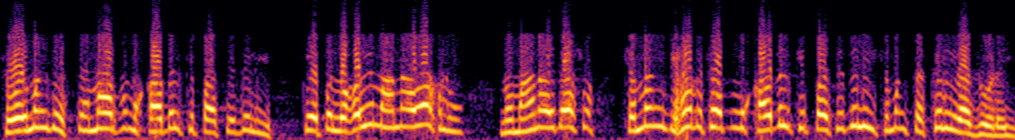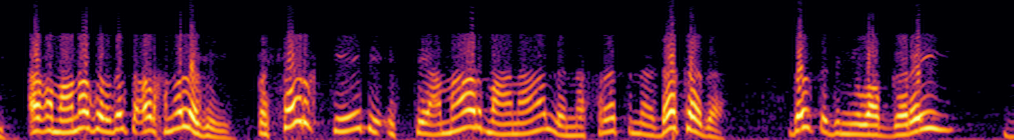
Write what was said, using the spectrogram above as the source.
چې وایي موږ د استعمار په مقابل کې پاتېدلي که په لغوي معنا واخلو نو معنا دا شو چې موږ د هغه چا په مقابل کې پاتېدلي چې موږ ته کلي را جوړوي هغه معنا ګوره دلته اړخ نه لګوي په شرق کې د استعمار معنا له نفرت نه ډکه ده دلته د نیواکګرۍ د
